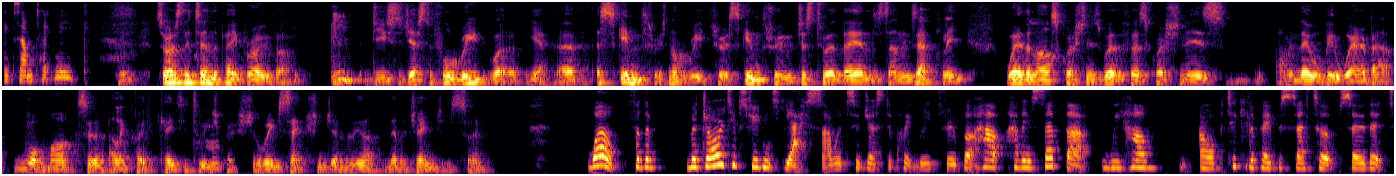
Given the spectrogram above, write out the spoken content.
exam technique. Yeah. So as they turn the paper over, do you suggest a full read? Well, yeah, uh, a skim through. It's not a read through, a skim through, just to they understand exactly where the last question is, where the first question is. I mean, they will be aware about what marks are allocated to each mm-hmm. question or each section. Generally, that never changes. So well, for the majority of students, yes, I would suggest a quick read through. But ha- having said that, we have our particular papers set up so that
